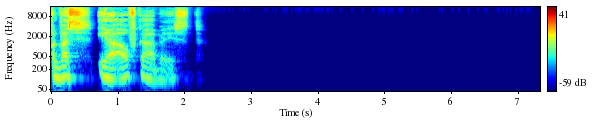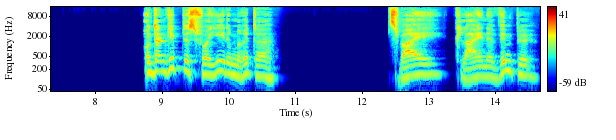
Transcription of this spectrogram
und was ihre Aufgabe ist. Und dann gibt es vor jedem Ritter zwei kleine Wimpel,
